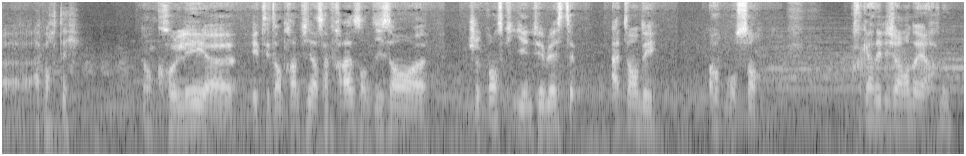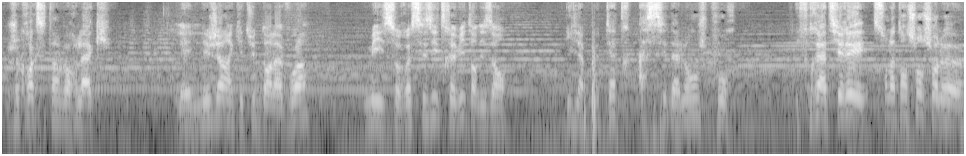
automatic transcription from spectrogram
euh, à portée. Donc Rollet euh, était en train de finir sa phrase en disant euh, Je pense qu'il y a une faiblesse. Attendez. Oh bon sang. Regardez légèrement derrière nous. Je crois que c'est un Vorlac. Il a une légère inquiétude dans la voix, mais il se ressaisit très vite en disant Il a peut-être assez d'allonge pour. Il faudrait attirer son attention sur le.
